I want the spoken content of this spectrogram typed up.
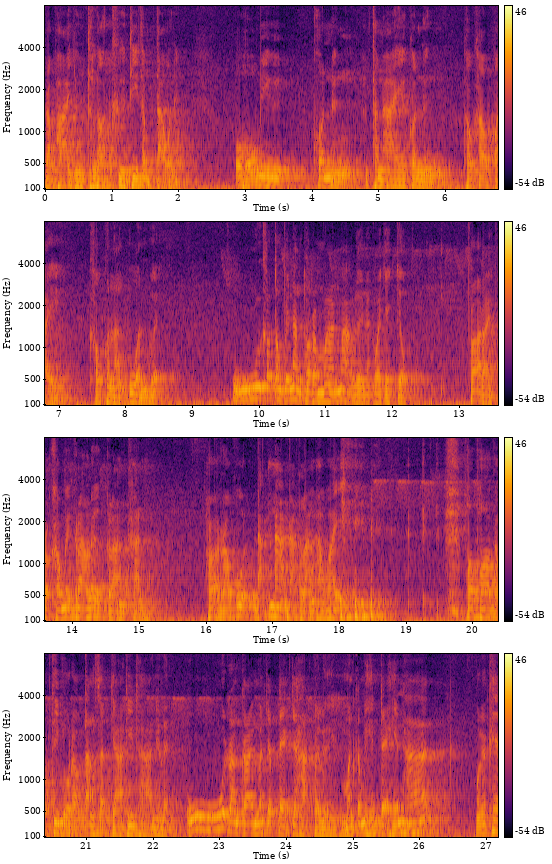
เราพาอยู่ตลอดคืนที่ทำเตาเนี่ย โอ้โหมีคนหนึ่งทนายคนหนึ่งเขาเข้าไป เขากำลังอ้วนด้วยอู้เขาต้องไปนั่งทรมานมากเลยนะก็จะจบ เพราะอะไรเพราะเขาไม่กล้าเลิกกลางคัน เพราะเราพูดดักหน้าดักหลังเอาไว้ พอๆกับที่พวกเราตั้งสัจจาทิฏฐานนี่แหละอู้ร่างกายเหมือนจะแตกจะหักไปเลย มันก็ไม่เห็นแตกเห็นหักมันก็แค่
